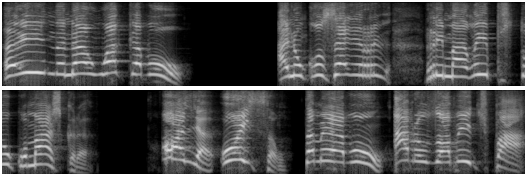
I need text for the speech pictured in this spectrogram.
ainda não acabou. Ai, não conseguem rimar lips, estou com a máscara. Olha, ouçam, também é bom, abram os ouvidos, pá.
